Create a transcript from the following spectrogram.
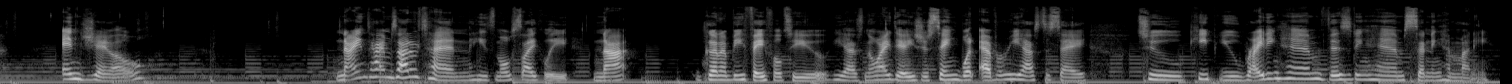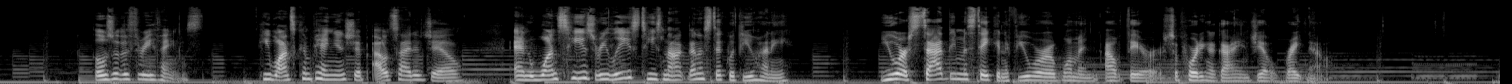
in jail, nine times out of 10, he's most likely not to be faithful to you. He has no idea. He's just saying whatever he has to say to keep you writing him, visiting him, sending him money. Those are the three things. He wants companionship outside of jail. And once he's released, he's not going to stick with you, honey. You are sadly mistaken if you were a woman out there supporting a guy in jail right now.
